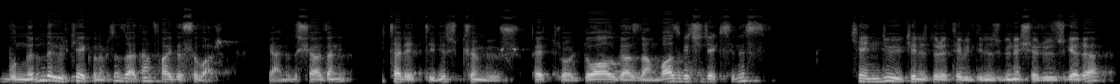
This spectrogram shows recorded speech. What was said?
Bunların da ülke ekonomisine zaten faydası var. Yani dışarıdan ithal ettiğiniz kömür, petrol, doğal gazdan vazgeçeceksiniz. Kendi ülkenizde üretebildiğiniz güneşe, rüzgara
